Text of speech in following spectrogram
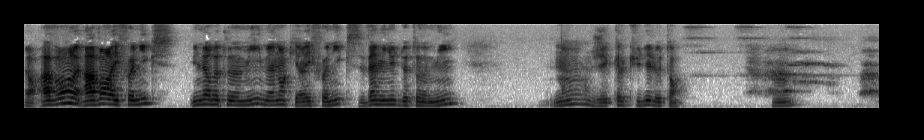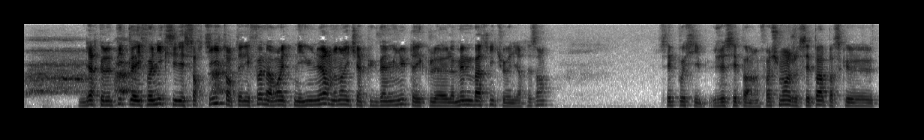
Alors, avant, avant l'iPhone X, une heure d'autonomie, maintenant qu'il y a l'iPhone X, 20 minutes d'autonomie. Non, j'ai calculé le temps. Hein. C'est-à-dire que depuis que l'iPhone X il est sorti, ton téléphone avant il tenait une heure, maintenant il tient plus que 20 minutes avec la même batterie, tu veux dire, c'est ça? C'est possible, je sais pas. hein. Franchement, je sais pas parce que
